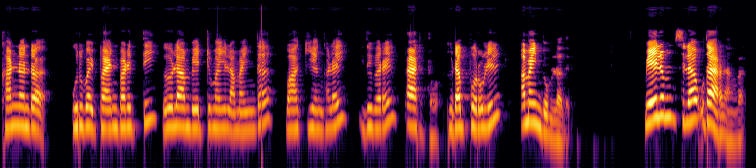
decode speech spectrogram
கண் என்ற உருவை பயன்படுத்தி ஏழாம் வேற்றுமையில் அமைந்த வாக்கியங்களை இதுவரை பார்த்தோம். இடப்பொருளில் அமைந்துள்ளது. மேலும் சில உதாரணங்கள்.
